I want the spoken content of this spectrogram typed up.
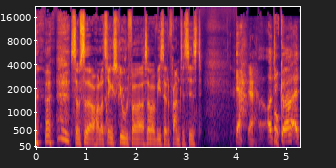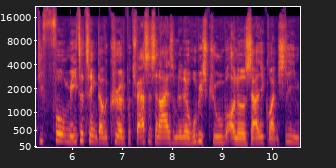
som sidder og holder ting skjult for, og så viser det frem til sidst. Ja, Ja. ja. og det okay. gør, at de få metating, der vil køre på tværs af scenariet, som den her Rubik's Cube og noget særligt grønt slim,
